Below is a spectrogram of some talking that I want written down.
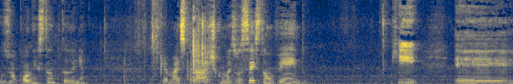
uso a cola instantânea, que é mais prático. Mas vocês estão vendo que é,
